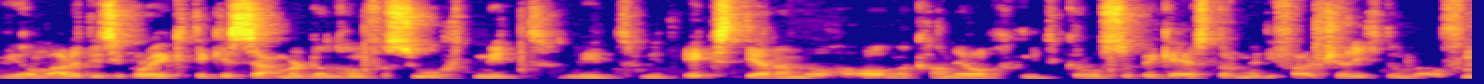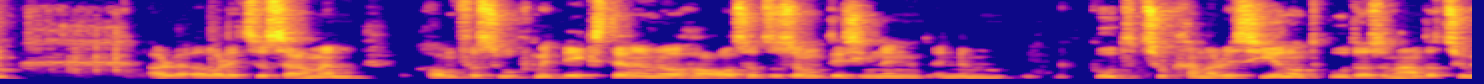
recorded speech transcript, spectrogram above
wir haben alle diese Projekte gesammelt und haben versucht, mit, mit, mit externem Know-how, man kann ja auch mit großer Begeisterung in die falsche Richtung laufen, alle, zusammen, haben versucht, mit externem Know-how sozusagen das in in gut zu kanalisieren und gut auseinander zu.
